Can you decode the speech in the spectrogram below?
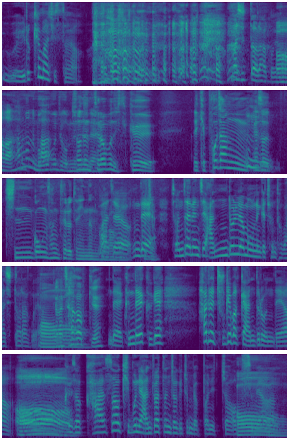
왜 이렇게 맛있어요? 맛있더라고요. 아, 한 번도 먹어본 적 없는데. 저는 네. 들어본 적 있어요. 그 이렇게 포장해서 진공 상태로 돼 있는 거라고. 음. 맞아요. 근데 그죠? 전자레인지 안 돌려 먹는 게 전 더 맛있더라고요. 어. 약간 차갑게. 네, 근데 그게 하루에 두 개밖에 안 들어온대요. 어. 그래서 가서 기분이 안 좋았던 적이 좀 몇 번 있죠. 없으면. 어.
